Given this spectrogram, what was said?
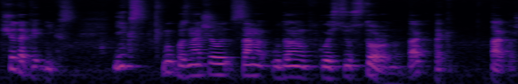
Що таке х? Х ми позначили саме у даному випадку ось цю сторону, так? так? Також.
